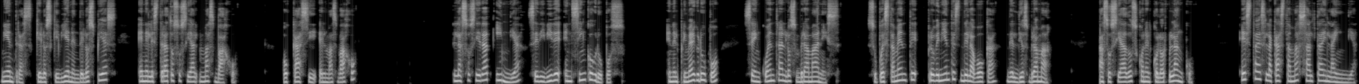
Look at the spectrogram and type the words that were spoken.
mientras que los que vienen de los pies en el estrato social más bajo, o casi el más bajo? La sociedad india se divide en cinco grupos. En el primer grupo se encuentran los brahmanes, supuestamente provenientes de la boca del dios Brahma, asociados con el color blanco. Esta es la casta más alta en la India,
